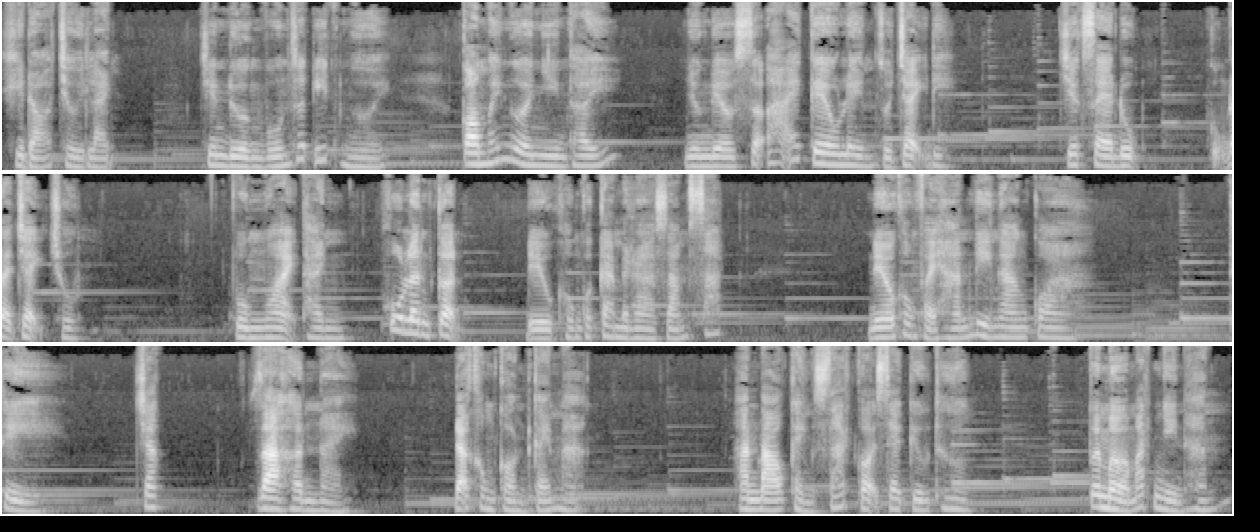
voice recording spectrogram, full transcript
Khi đó trời lạnh, trên đường vốn rất ít người. Có mấy người nhìn thấy, nhưng đều sợ hãi kêu lên rồi chạy đi. Chiếc xe đụng cũng đã chạy trốn. Vùng ngoại thành, khu lân cận đều không có camera giám sát. Nếu không phải hắn đi ngang qua, thì chắc Gia Hân này đã không còn cái mạng. Hắn báo cảnh sát gọi xe cứu thương. Tôi mở mắt nhìn hắn.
